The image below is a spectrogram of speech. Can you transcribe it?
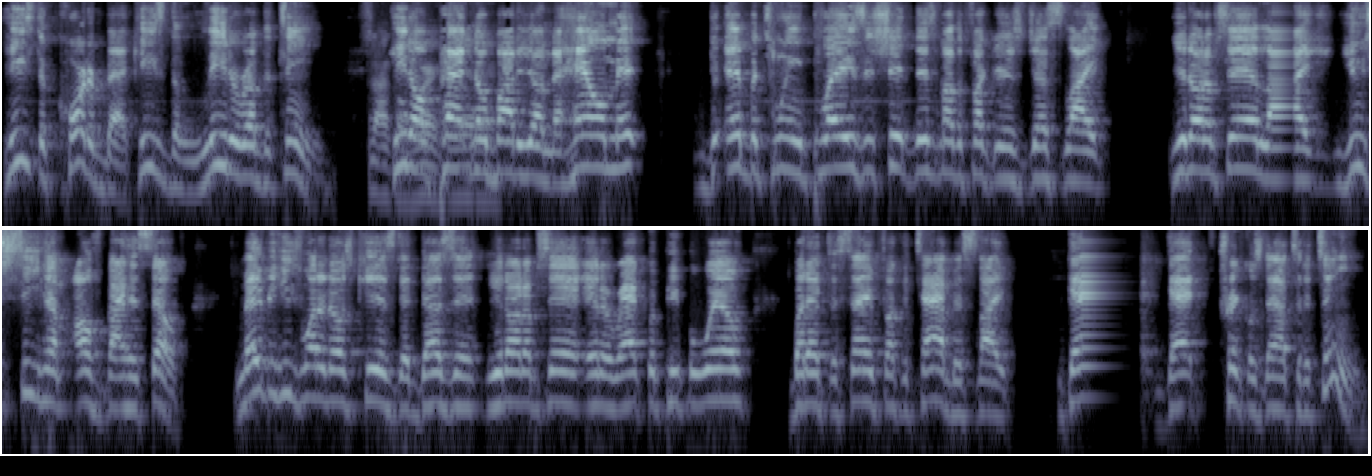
He's the quarterback. He's the leader of the team. He don't work, pat yeah. nobody on the helmet in between plays and shit. This motherfucker is just like, You know what I'm saying? Like you see him off by himself. Maybe he's one of those kids that doesn't, you know what I'm saying, interact with people well. But at the same fucking time, it's like that that trickles down to the team.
